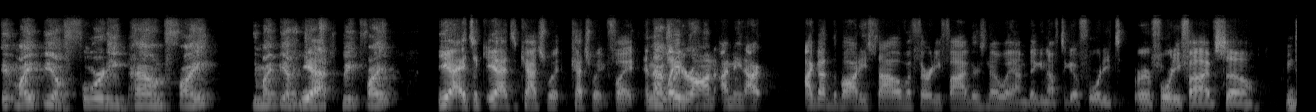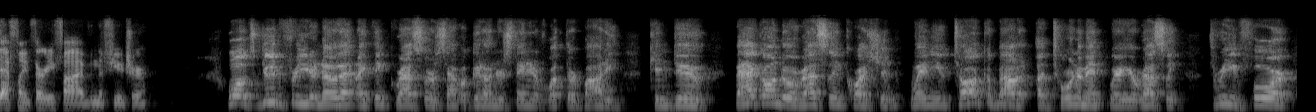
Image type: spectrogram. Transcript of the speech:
it might be a 40 pound fight. You might be at a yeah. catch weight fight. Yeah, it's a yeah, it's a catch weight catch weight fight. And then catch later weight. on, I mean, I I got the body style of a 35. There's no way I'm big enough to go 40 or 45. So I'm definitely 35 in the future. Well, it's good for you to know that. And I think wrestlers have a good understanding of what their body can do. Back onto a wrestling question. When you talk about a tournament where you're wrestling three, four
